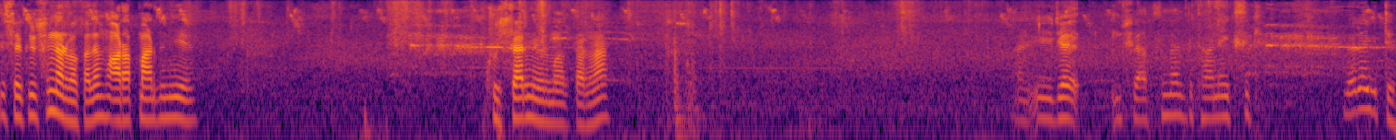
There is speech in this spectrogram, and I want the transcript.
Bir sökülsünler bakalım. Arap mardini iyi. Kuş sermiyorum altlarına. Yani iyice şey yapsınlar bir tane eksik. Nereye gitti?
